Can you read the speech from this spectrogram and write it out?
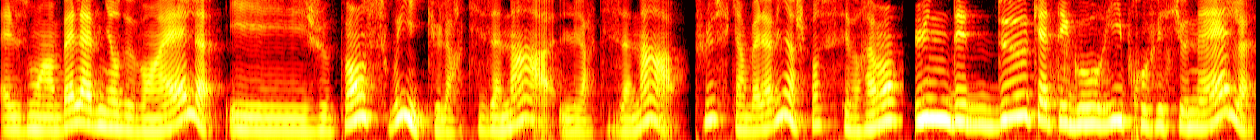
elles ont un bel avenir devant elles. Et je pense, oui, que l'artisanat, l'artisanat a plus qu'un bel avenir. Je pense que c'est vraiment une des deux catégories professionnelles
